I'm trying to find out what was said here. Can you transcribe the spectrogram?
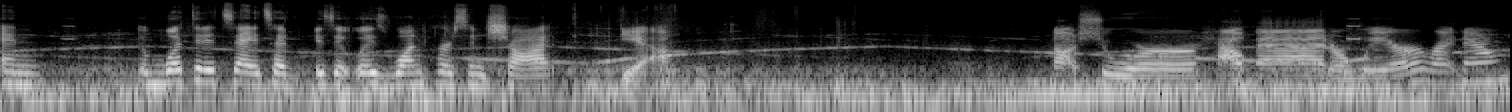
And what did it say? It said, "Is it was one person shot?" Yeah. Not sure how bad or where right now.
